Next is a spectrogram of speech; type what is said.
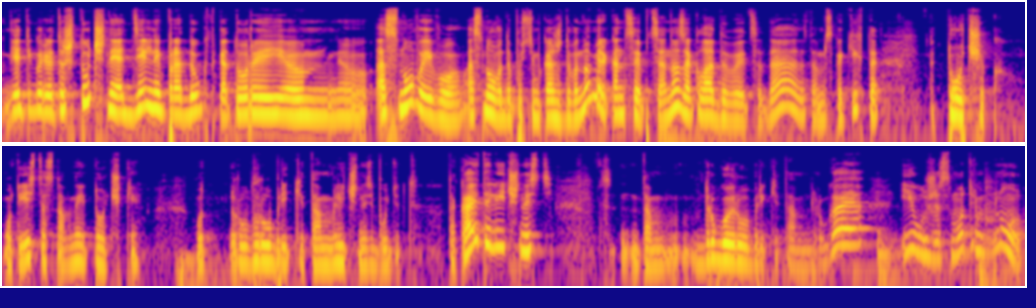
я тебе говорю, это штучный отдельный продукт, который эм, э, основа его, основа, допустим, каждого номера концепции, она закладывается, да, там с каких-то точек. Вот есть основные точки. Вот в рубрике там личность будет такая-то личность, там в другой рубрике там другая, и уже смотрим, ну,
